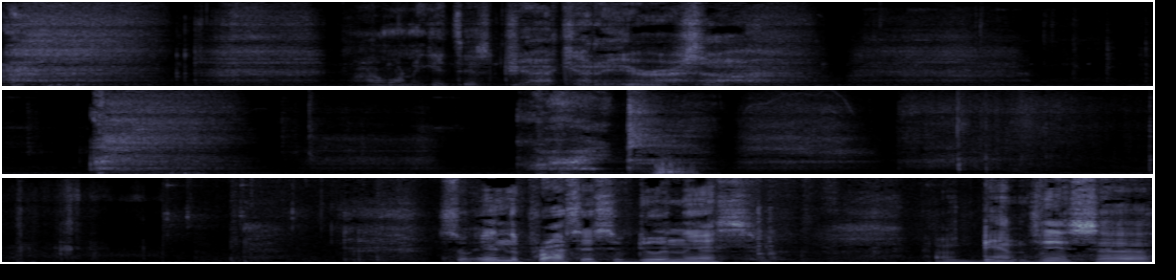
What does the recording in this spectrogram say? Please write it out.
I want to get this jack out of here, so. All right. So in the process of doing this, I've bent this uh,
